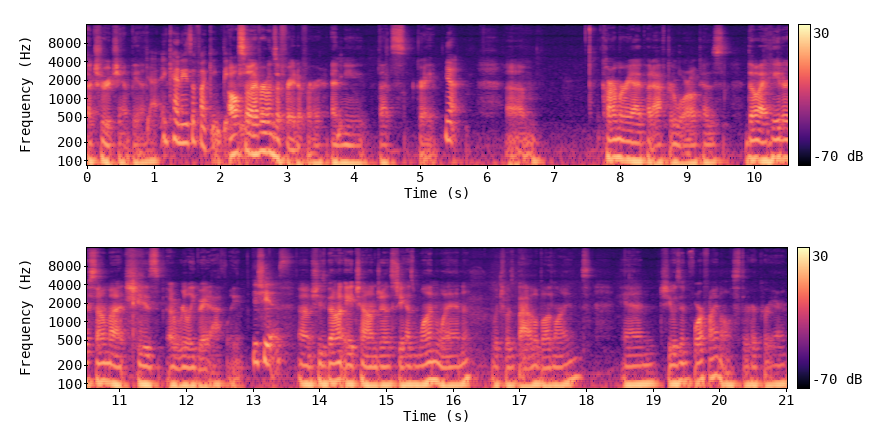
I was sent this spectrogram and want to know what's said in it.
a true champion. Yeah, and Kenny's a fucking baby. Also, everyone's afraid of her, and you, that's great. Yeah. Um, Cara Maria, I put after Laurel because though I hate her so much, she's a really great athlete. Yeah, she is. Um, she's been on eight challenges. She has one win, which was Battle of Bloodlines, and she was in four finals through her career.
